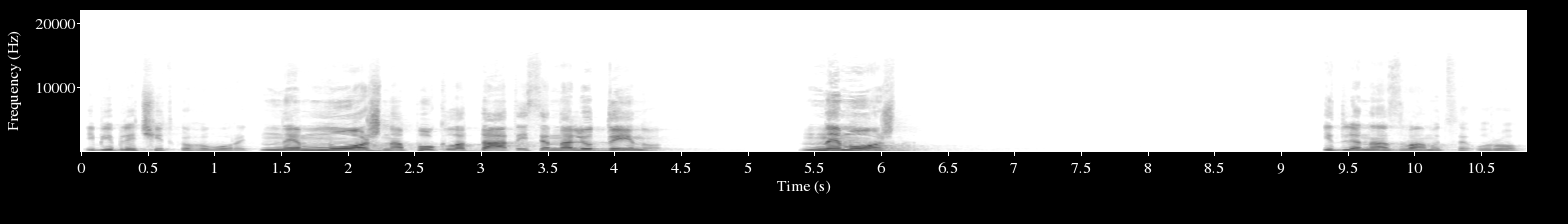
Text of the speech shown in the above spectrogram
І Біблія чітко говорить: не можна покладатися на людину. не можна. І для нас з вами це урок.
